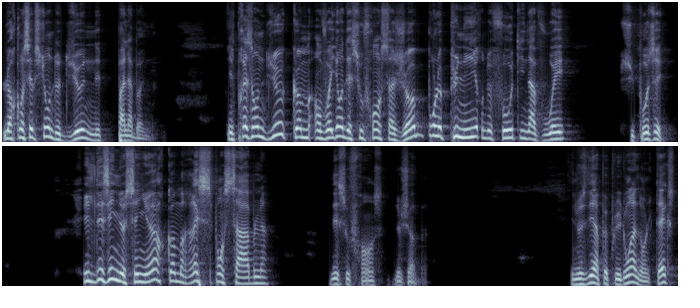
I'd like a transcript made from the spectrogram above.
Leur conception de Dieu n'est pas la bonne. Il présente Dieu comme envoyant des souffrances à Job pour le punir de fautes inavouées, supposées. Il désigne le Seigneur comme responsable des souffrances de Job. Il nous dit un peu plus loin dans le texte,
